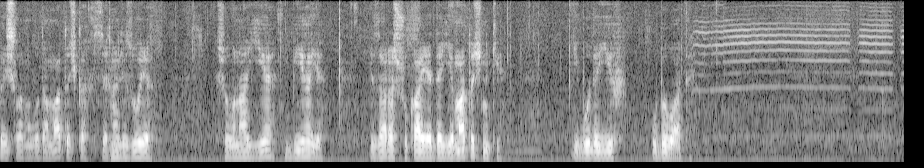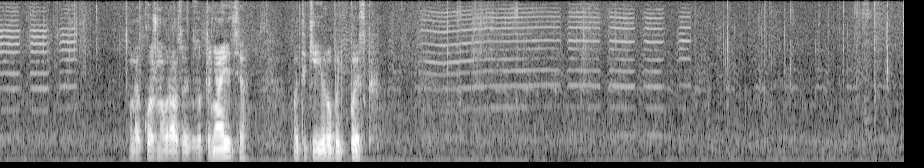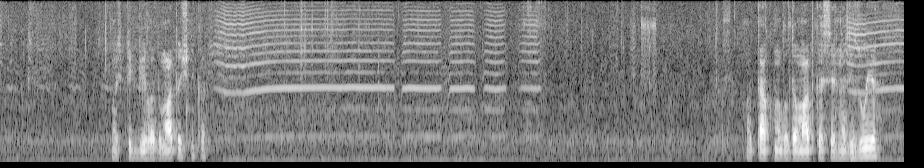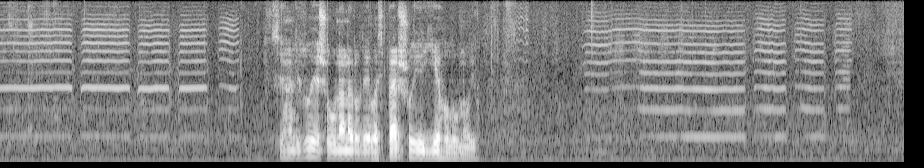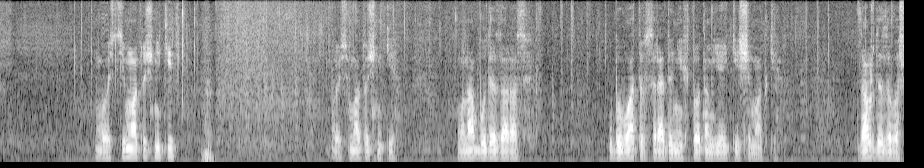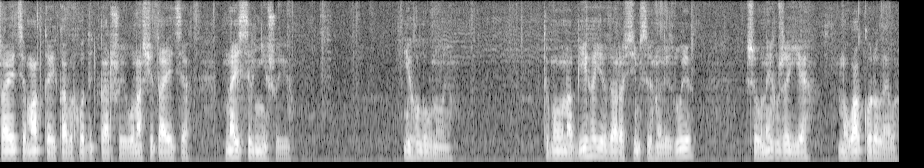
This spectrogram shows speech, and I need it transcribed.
Вийшла молода маточка, сигналізує, що вона є, бігає і зараз шукає, де є маточники, і буде їх убивати. Вона кожного разу, як зупиняється, отакий робить писк. Ось підбігла до маточника. Отак молода матка сигналізує. Сигналізує, що вона народилась першою і є головною. Ось ці маточники. Ось маточники. Вона буде зараз убивати всередині, хто там є, які ще матки. Завжди залишається матка, яка виходить першою. Вона вважається найсильнішою і головною. Тому вона бігає, зараз всім сигналізує, що у них вже є нова королева.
